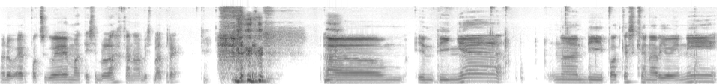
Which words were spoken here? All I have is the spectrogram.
Aduh, AirPods gue mati sebelah karena habis baterai. Em, intinya, nah di podcast skenario ini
